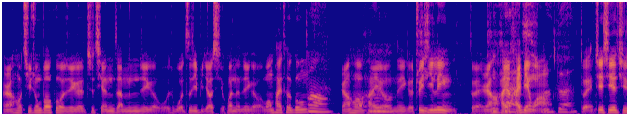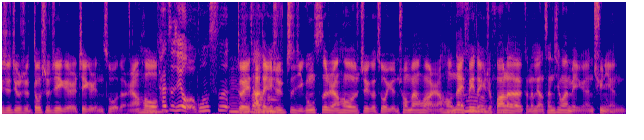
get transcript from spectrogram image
然后其中包括这个之前咱们这个我我自己比较喜欢的这个《王牌特工》，嗯，然后还有嗯那个《追击令》，对，然后还有《海扁王》啊，对，对，这些其实就是都是这个这个人做的，然后、嗯他自己有个公司，对他等于？嗯。是自己公司，然后这个做原创漫画，然后奈飞等于是嗯。花了可能两三千万美元，去年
